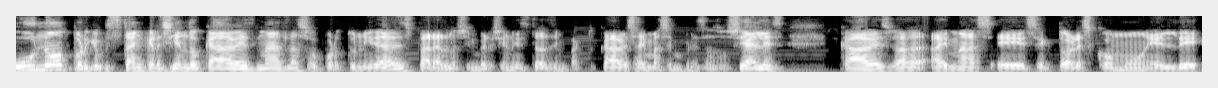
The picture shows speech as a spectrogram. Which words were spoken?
Uno, porque pues, están creciendo cada vez más las oportunidades para los inversionistas de impacto. Cada vez hay más empresas sociales, cada vez hay más eh, sectores como el de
